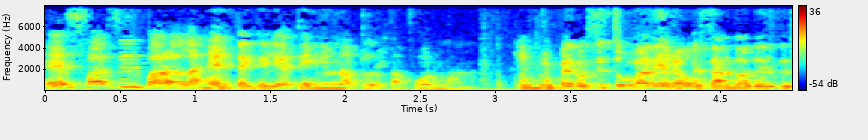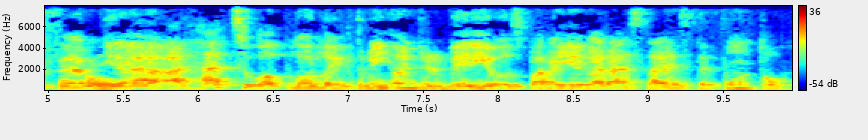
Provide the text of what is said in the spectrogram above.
Es fácil para la gente que ya tiene una plataforma. Ujú, Pero si tú vas Pero- empezando desde cero Yeah, I had to upload like 300 videos para llegar hasta este punto.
